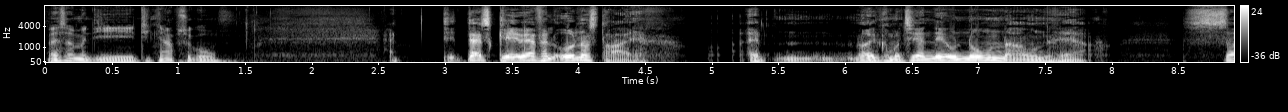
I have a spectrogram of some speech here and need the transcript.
Hvad så med de, de knap så gode? Ja, det, der skal jeg i hvert fald understrege, at når jeg kommer til at nævne nogen navn her, så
